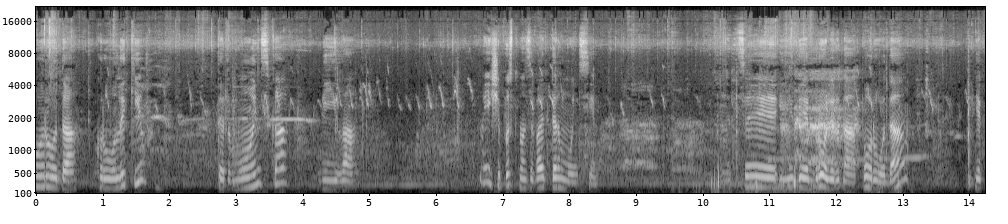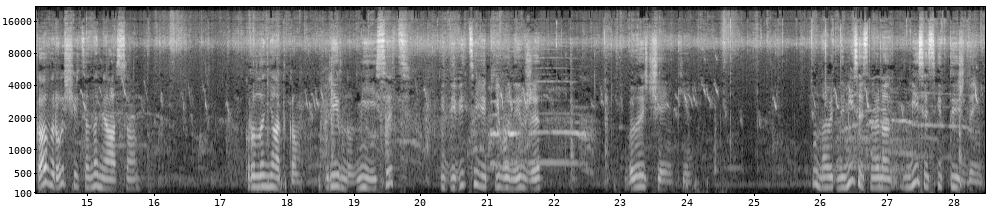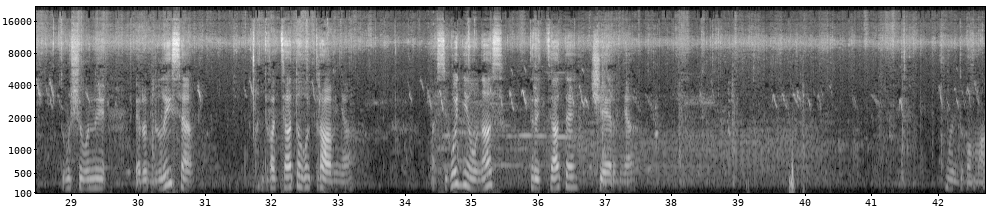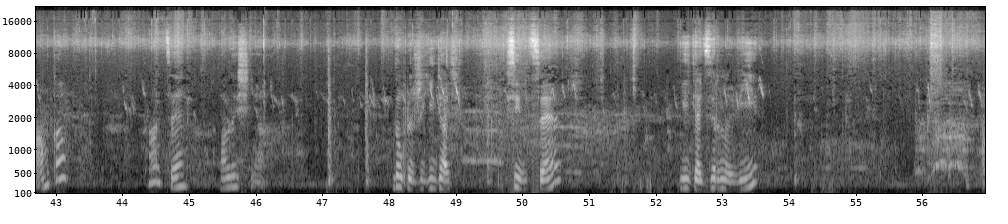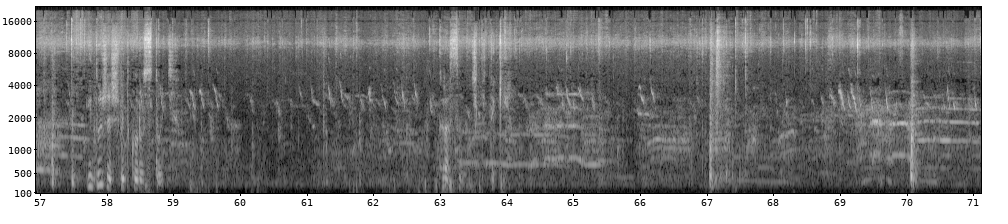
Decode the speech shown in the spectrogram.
Порода кроликів термонська біла. Їх ще просто називають термонці. Це йде бройлерна порода, яка вирощується на м'ясо. Кроленяткам рівно місяць. І дивіться, які вони вже величенькі. Ну, навіть не місяць, мабуть, місяць і тиждень, тому що вони родилися 20 травня. А сьогодні у нас 30 червня. Ось мамка, а це малишня. Добре вже їдять сінце, їдять зернові і дуже швидко ростуть. Красунчики такі.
